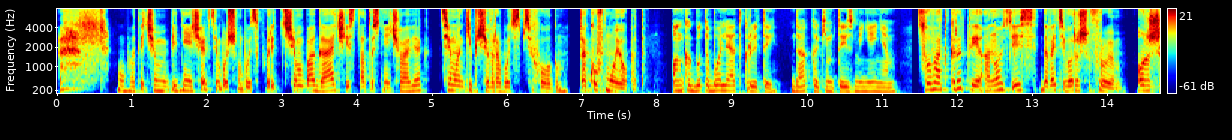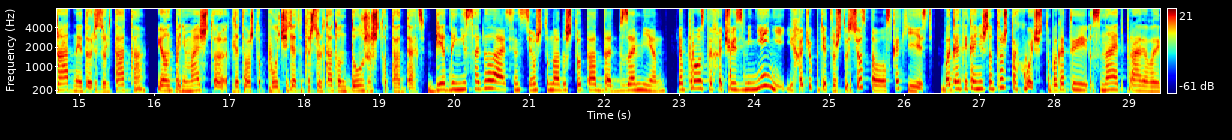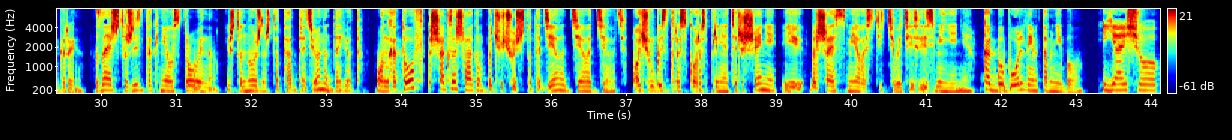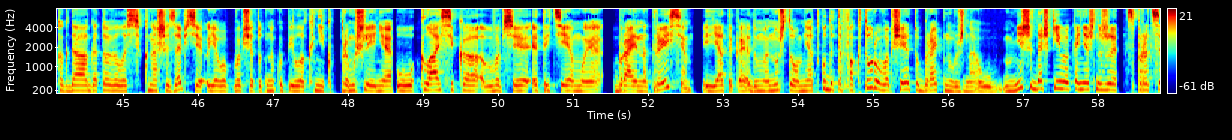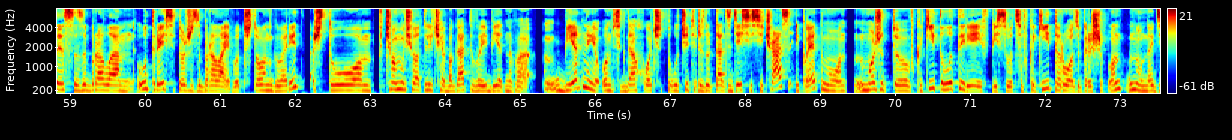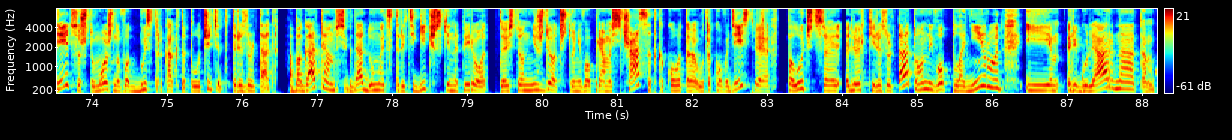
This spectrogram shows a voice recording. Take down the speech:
Вот. И чем беднее человек, тем больше он будет спорить. Чем богаче и статуснее человек, тем он гибче в работе с психологом. Таков мой опыт. Он как будто более открытый, да, к каким-то изменениям. Слово «открытый», оно здесь, давайте его расшифруем. Он жадный до результата, и он понимает, что для того, чтобы получить этот результат, он должен что-то отдать. Бедный не согласен с тем, что надо что-то отдать взамен. Я просто хочу изменений и хочу при этом, чтобы все оставалось как есть. Богатый, конечно, тоже так хочет, но богатый знает правила игры, знает, что жизнь так не устроена, и что нужно что-то отдать, и он отдает. Он готов шаг за шагом по чуть-чуть что-то делать, делать, делать. Очень быстрая скорость принятия решений и большая смелость идти в эти изменения изменения. Как бы больно им там ни было. Я еще, когда готовилась к нашей записи, я вообще тут накупила книг про мышление у классика вообще этой темы Брайана Трейси. И я такая думаю, ну что, мне откуда-то фактуру вообще эту брать нужно. У Миши Дашкива, конечно же, с процесса забрала, у Трейси тоже забрала. И вот что он говорит, что в чем еще отличие богатого и бедного? Бедный, он всегда хочет получить результат здесь и сейчас, и поэтому он может в какие-то лотереи вписываться, в какие-то розыгрыши. Он, ну, надеется, что можно вот быстро как-то получить этот результат. А богатый, он всегда думает стратегически наперед. То есть он не ждет, что у него прямо сейчас от какого-то вот такого действия получится легкий результат, он его планирует и регулярно там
